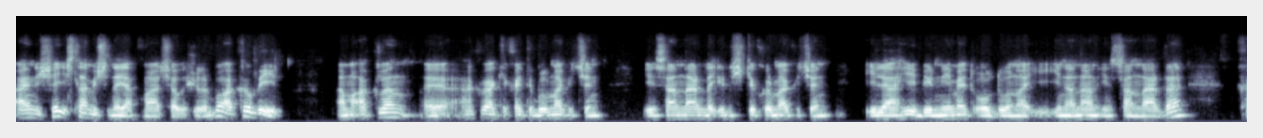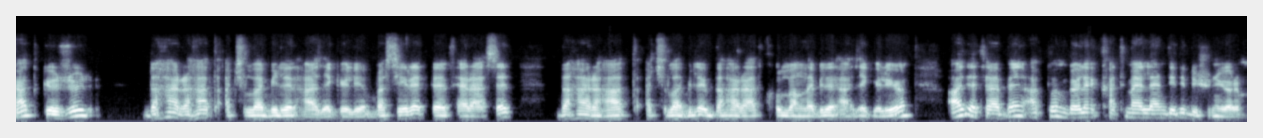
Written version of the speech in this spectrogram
Aynı şey İslam işinde yapmaya çalışıyorlar. Bu akıl değil. Ama aklın e, hak ve hakikati bulmak için, insanlarla ilişki kurmak için, ilahi bir nimet olduğuna inanan insanlarda kat gözü daha rahat açılabilir hale geliyor. Basiret ve feraset daha rahat açılabilir, daha rahat kullanılabilir hale geliyor. Adeta ben aklın böyle katmerlendiğini düşünüyorum.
